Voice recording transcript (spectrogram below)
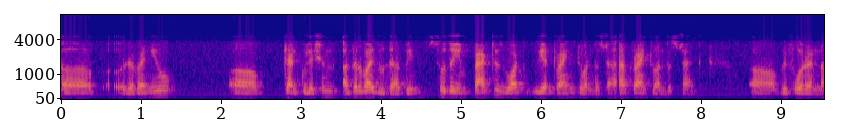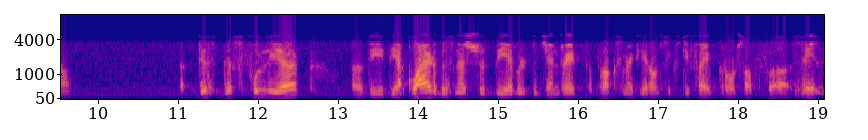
uh, revenue uh, calculation otherwise would have been? So, the impact is what we are trying to understand. I'm trying to understand uh, before and now this this full year, uh, the the acquired business should be able to generate approximately around 65 crores of uh, sales.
